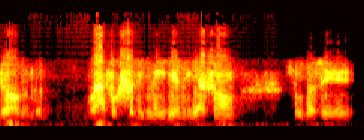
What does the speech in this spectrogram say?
ja, war einfach für die Medien her schon so, dass ich,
